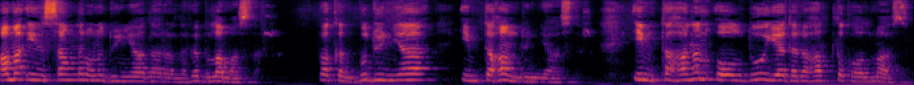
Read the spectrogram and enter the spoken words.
Ama insanlar onu dünyada ararlar ve bulamazlar. Bakın bu dünya imtihan dünyasıdır. İmtihanın olduğu yerde rahatlık olmaz.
